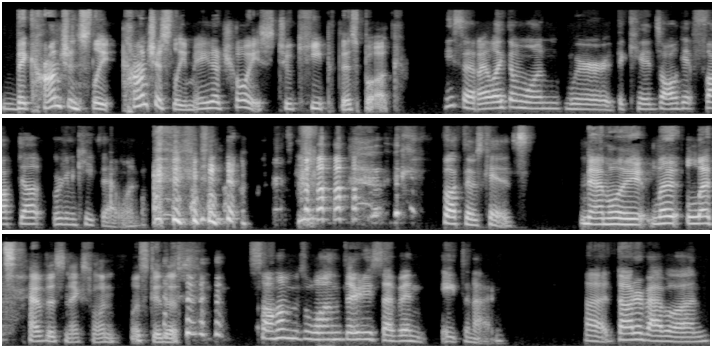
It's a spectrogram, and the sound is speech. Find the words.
they consciously consciously made a choice to keep this book. He said, I like the one where the kids all get fucked up. We're to keep that one. Fuck those kids. Natalie, let let's have this next one. Let's do this. Psalms 137, 8 to 9. Uh, daughter Babylon,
